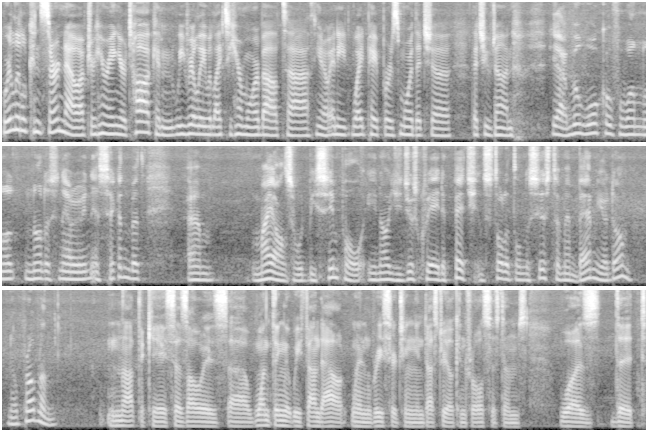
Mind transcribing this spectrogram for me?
we're a little concerned now after hearing your talk, and we really would like to hear more about you know any white papers more that you that you've done. Yeah, we'll walk over one another scenario in a second, but um, my answer would be simple. You know, you just create a patch, install it on the system, and bam, you're done. No problem. Not the case, as always. Uh, one thing that we found out when researching industrial control systems was that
